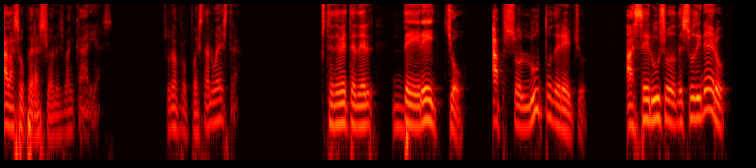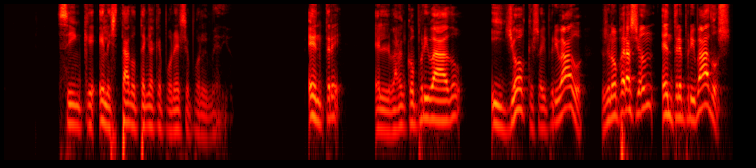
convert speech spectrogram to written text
a las operaciones bancarias. Es una propuesta nuestra. Usted debe tener derecho, absoluto derecho, hacer uso de su dinero sin que el Estado tenga que ponerse por el medio. Entre el banco privado y yo que soy privado. Es una operación entre privados.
